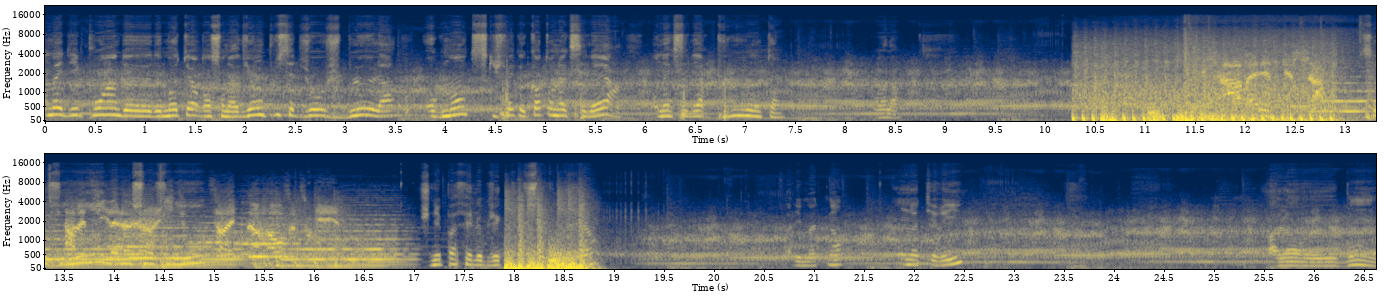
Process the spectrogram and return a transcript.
on met des points de, moteur dans son avion, plus cette jauge bleue là augmente, ce qui fait que quand on accélère, on accélère plus longtemps. Voilà. Je n'ai pas fait l'objectif. Allez, maintenant, on atterrit. Alors, euh, bon...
